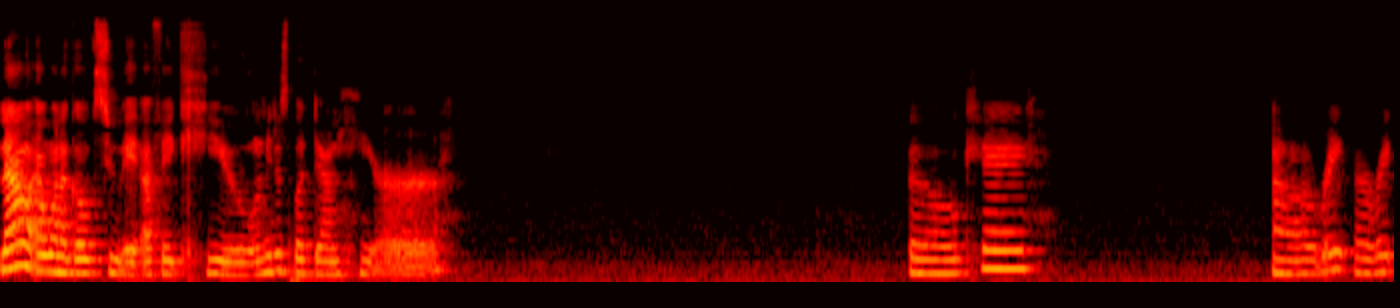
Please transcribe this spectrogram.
Now I want to go to a FAQ. Let me just look down here. Okay. All right, all right.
